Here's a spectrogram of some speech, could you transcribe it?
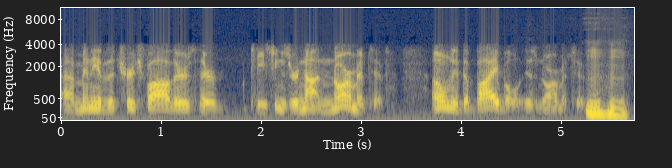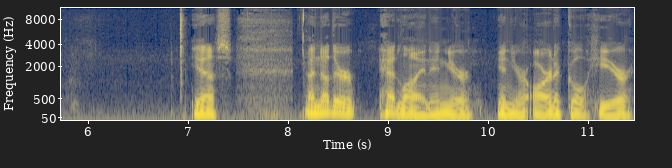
uh, many of the church fathers, their teachings are not normative. Only the Bible is normative. Mm-hmm. Yes. Another headline in your in your article here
